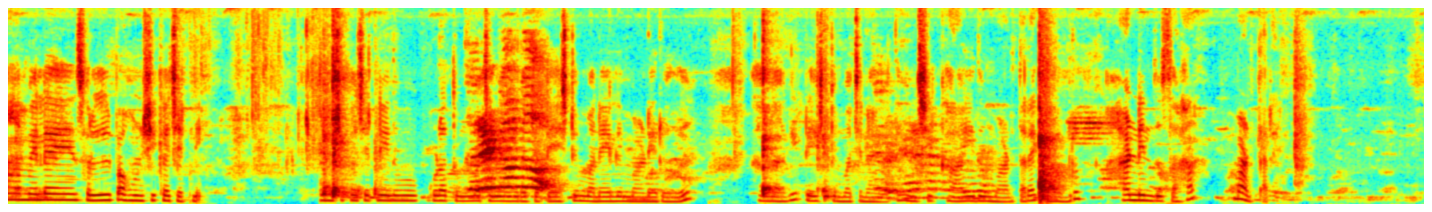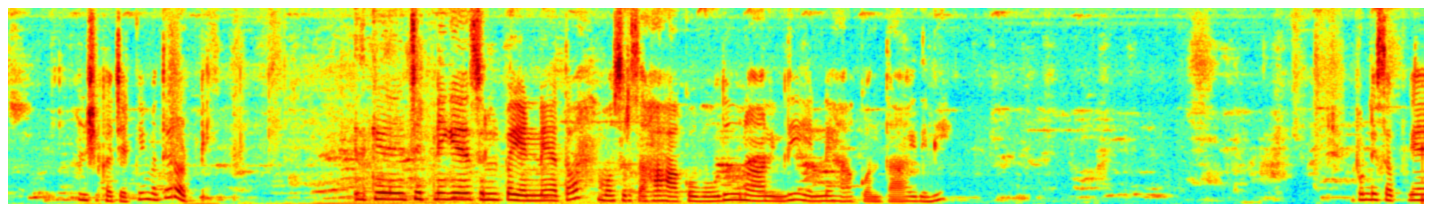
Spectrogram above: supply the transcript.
ಆಮೇಲೆ ಸ್ವಲ್ಪ ಹುಣ್ಸಿಕಾಯಿ ಚಟ್ನಿ. ಹುಣ್ಸಿಕಾಯಿ ಚಟ್ನಿ ಇದು ಕೂಡ ತುಂಬ ಚೆನ್ನಾಗಿರುತ್ತೆ, ಟೇಸ್ಟು ಮನೆಯಲ್ಲಿ ಮಾಡಿರೋದು. ಹಾಗಾಗಿ ಟೇಸ್ಟ್ ತುಂಬ ಚೆನ್ನಾಗಿರುತ್ತೆ. ಹುಣ್ಸಿಕಾಯಿದು ಮಾಡ್ತಾರೆ ಕೆಲವೊಬ್ಬರು ಹಣ್ಣಿಂದು ಸಹ ಮಾಡ್ತಾರೆ. ಹುಣ್ಸಿಕಾಯಿ ಚಟ್ನಿ ಮತ್ತು ರೊಟ್ಟಿ. ಇದಕ್ಕೆ ಚಟ್ನಿಗೆ ಸ್ವಲ್ಪ ಎಣ್ಣೆ ಅಥವಾ ಮೊಸರು ಸಹ ಹಾಕೋಬೋದು ನಾನಿಲ್ಲಿ ಎಣ್ಣೆ ಹಾಕ್ಕೊತಾ ಇದ್ದೀನಿ. ಪುಂಡಿ ಸೊಪ್ಪಿಗೆ,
